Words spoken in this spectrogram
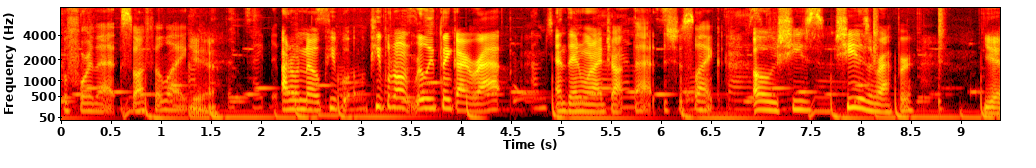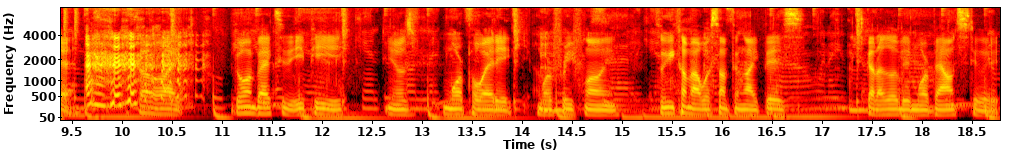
before that, so I feel like Yeah. I don't know. People people don't really think I rap, and then when I drop that, it's just like, oh, she's she is a rapper. Yeah. so like going back to the EP, you know, it's more poetic, more free flowing. So when you come out with something like this, it's got a little bit more bounce to it.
